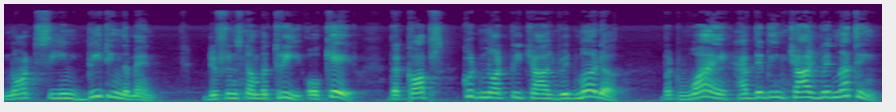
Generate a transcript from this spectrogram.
not seen beating the men. Difference number three okay, the cops could not be charged with murder. But why have they been charged with nothing?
